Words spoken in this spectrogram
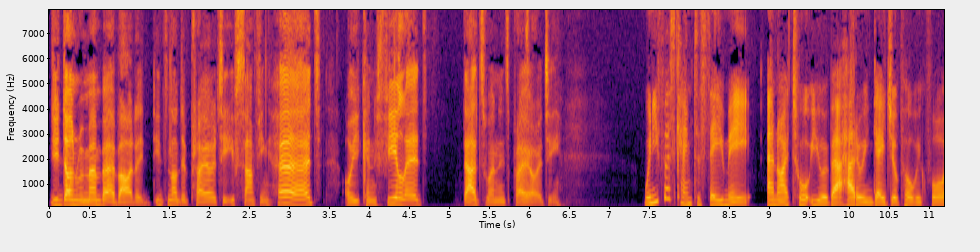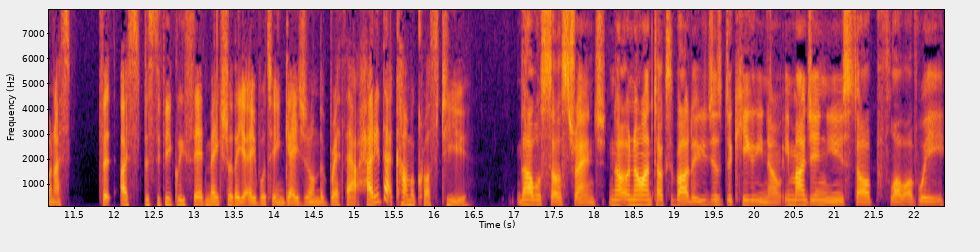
you don't remember about it. It's not a priority. If something hurts or you can feel it, that's when it's priority. When you first came to see me and I taught you about how to engage your pelvic floor and I I specifically said make sure that you're able to engage it on the breath out. How did that come across to you? That was so strange. No, no one talks about it. You just do, key, you know, imagine you stop flow of wee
